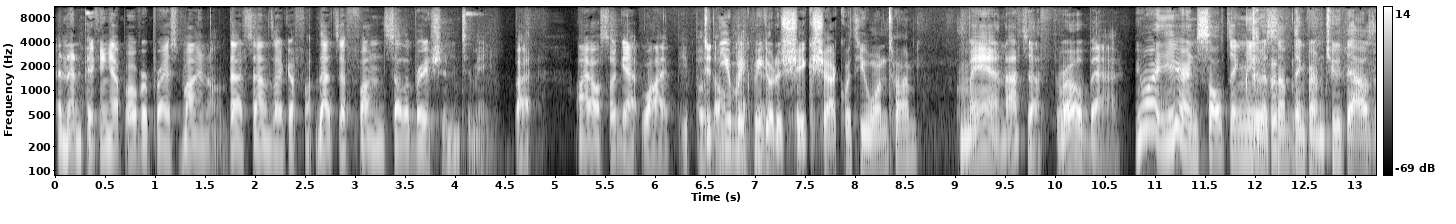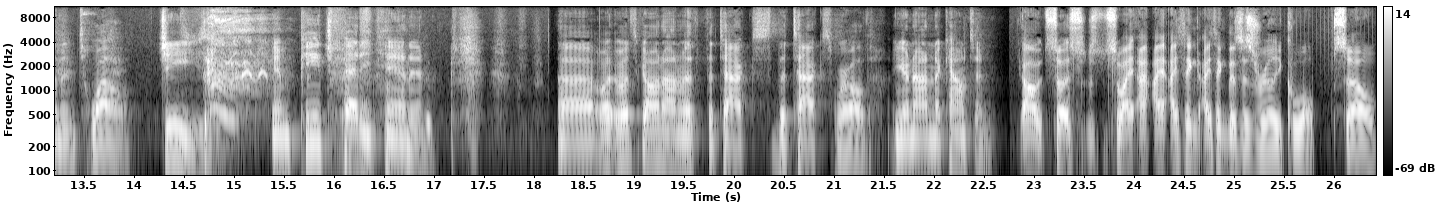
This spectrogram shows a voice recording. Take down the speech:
and then picking up overpriced vinyl. That sounds like a fun, that's a fun celebration to me. But I also get why people. Didn't you make like me it. go to Shake Shack with you one time? Man, that's a throwback. You you're insulting me with something from 2012. Jeez. Impeach Petty Cannon. Uh, what, what's going on with the tax the tax world? You're not an accountant. Oh, so so I, I I think I think this is really cool. So,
